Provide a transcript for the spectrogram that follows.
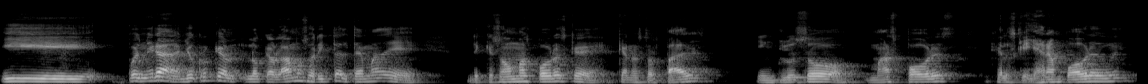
Y pues mira, yo creo que lo que hablábamos ahorita, el tema de, de que somos más pobres que, que nuestros padres, incluso más pobres que los que ya eran pobres, güey.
